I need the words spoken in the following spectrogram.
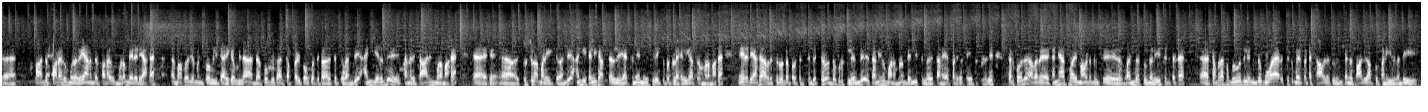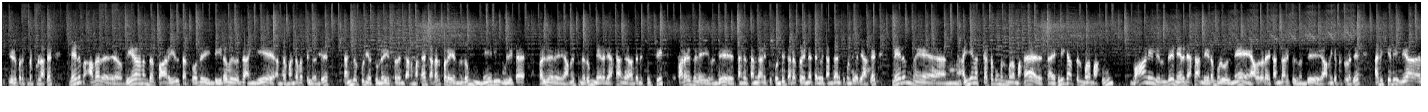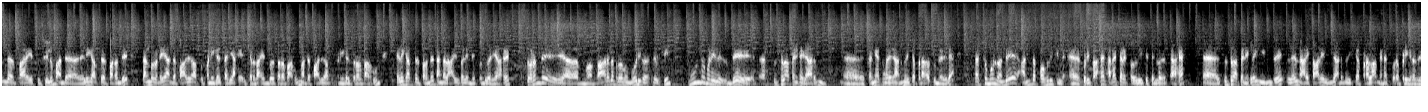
அஹ், அந்த படகு மூலம் அந்த படகு மூலம் நேரடியாக பகவதியம்மன் கோவிலுக்கு அருகே உள்ள அந்த பூம்புகார் கப்பல் போக்குவரத்து கழகத்திற்கு வந்து அங்கிருந்து தனது காரின் மூலமாக சுற்றுலா மலைக்கு வந்து அங்கே ஹெலிகாப்டர் ஏற்கனவே நிறுத்தி வைக்கப்பட்டுள்ள ஹெலிகாப்டர் மூலமாக நேரடியாக அவர் திருவனந்தபுரத்துக்கு சென்று திருவனந்தபுரத்திலிருந்து தனி விமானம் மூலம் டெல்லி செல்வதற்கான ஏற்பாடுகள் செய்யப்பட்டுள்ளது. தற்போது அவர் கன்னியாகுமரி மாவட்டத்திற்கு வந்த சூழ்நிலையில் கிட்டத்தட்ட தமிழகம் முழுவதிலும் இருந்து மூவாயிரத்துக்கும் மேற்பட்ட காவலர்கள் வந்து தங்கள் பாதுகாப்பு பணியில் வந்து ஈடுபடுத்தப்பட்டுள்ளார்கள். மேலும் அவர் விவேகானந்த பாறையில் தற்போது இந்த இரவு வந்து அங்கேயே அந்த மண்டபத்தில் வந்து தங்கக்கூடிய சூழ்நிலை இருப்பதன் காரணமாக கடற்படையினரும் நேவி உள்ளிட்ட பல்வேறு அமைப்பினரும் நேரடியாக அங்கு அதனை சுற்றி படகுகளை வந்து தங்கள் கண்காணித்துக் கொண்டு கடற்படையினர் தங்களை கண்காணித்துக் கொண்டு வருகிறார்கள் மேலும் ஐஎன்எஸ் கட்டபொம்மன் மூலமாக ஹெலிகாப்டர் மூலமாகவும் வானில் இருந்து நேரடியாக அந்த இடம் முழுவதுமே அவர்களை கண்காணிப்பு வந்து அமைக்கப்பட்டுள்ளது. அடிக்கடி விவேகானந்தர் பாறையை சுற்றிலும் அந்த ஹெலிகாப்டர் பறந்து தங்களுடைய அந்த பாதுகாப்பு பணிகள் சரியாக இருக்கிறதா என்பது தொடர்பாகவும் அந்த பாதுகாப்பு பணிகள் தொடர்பாகவும் ஹெலிகாப்டர் பறந்து தங்கள் ஆய்வுகளை மேற்கொண்டு வருகிறார்கள். தொடர்ந்து பாரத பிரதமர் மோடி வருவதற்கு மூன்று மணியிலிருந்து சுற்றுலா பயணிகள் யாரும் கன்னியாகுமரியில் அனுமதிக்கப்படாத சூழ்நிலையில சற்று முன் வந்து அந்த பகுதிக்கு குறிப்பாக கடற்கரை பகுதிக்கு செல்வதற்காக சுற்றுலா பயணிகளை இன்று இல்லை நாளை காலையிலிருந்து அனுமதிக்கப்படலாம் என கூறப்படுகிறது.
